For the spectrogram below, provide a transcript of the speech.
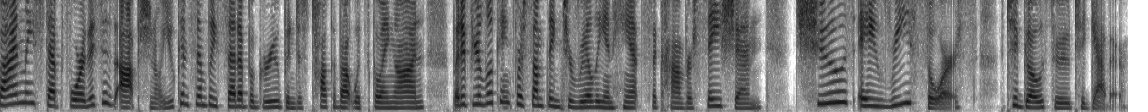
Finally, step four this is optional. You can simply set up a group and just talk about what's going on. But if you're looking for something to really enhance the conversation, choose a resource to go through together.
